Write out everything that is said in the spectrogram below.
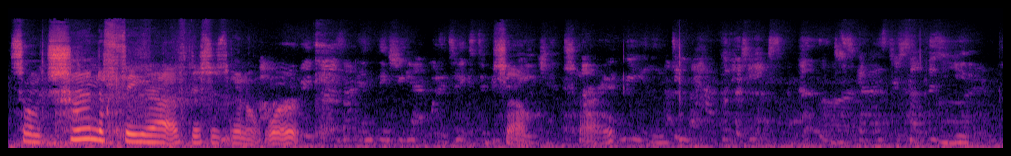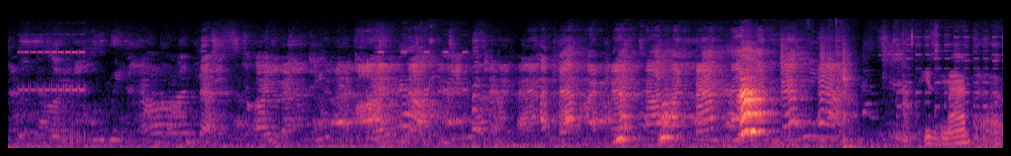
So I'm trying to figure out if this is gonna work. So, sorry. He's mad Pat.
